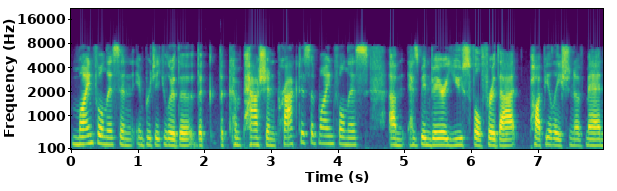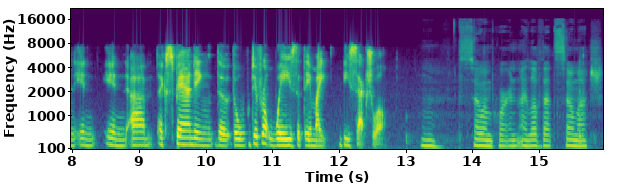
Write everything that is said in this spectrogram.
mindfulness and in particular the the, the compassion practice of mindfulness um, has been very useful for that population of men in in um, expanding the the different ways that they might be sexual mm. So important. I love that so much.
